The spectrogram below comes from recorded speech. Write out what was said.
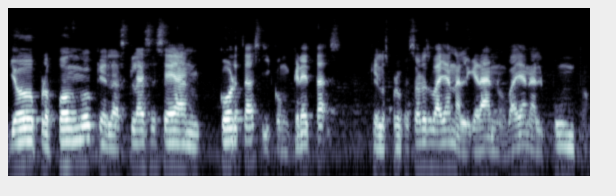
Yo propongo que las clases sean cortas y concretas, que los profesores vayan al grano, vayan al punto.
